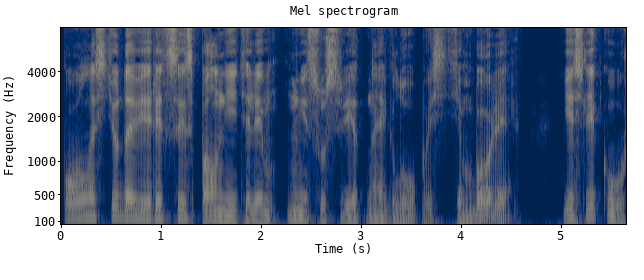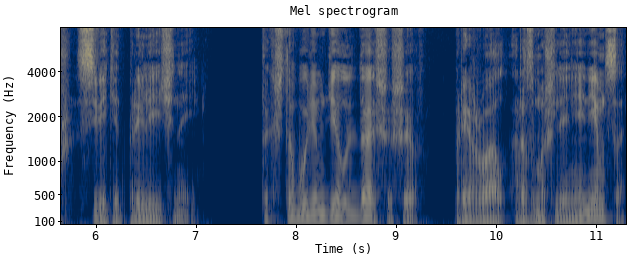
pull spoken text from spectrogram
полностью довериться исполнителям несусветная глупость, тем более, если куш светит приличный. «Так что будем делать дальше, шеф?» — прервал размышления немца,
